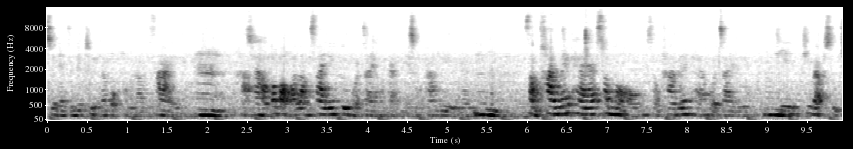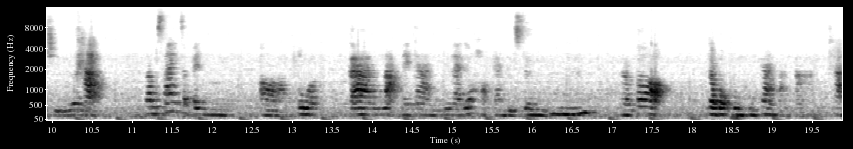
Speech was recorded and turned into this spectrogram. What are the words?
ส่วนใหญ่จะนึกถึงระบบของลำไส้อืมค่ะใช่เขาก็บอกว่าลำไส้นี่คือหัวใจของการมีสุขภาพดีเหมือนกันอืมสำคัญไม่แพ้สมองสำคัญไม่แพ้หัวใจเลยอืมที่ที่แบบสูบฉีดเลือดค่ะลำไส้จะเป็นเอ่อตัว การหลักในการดูแลเรื่องของการดูดซึมอืมแล้วก็ระบบภูมิคุ้มกันต่างค่ะ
